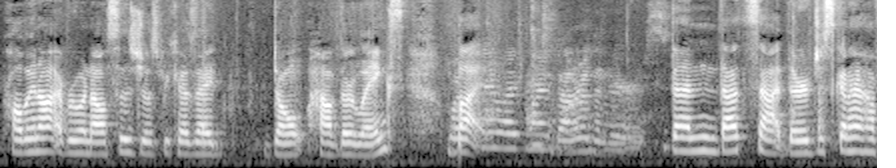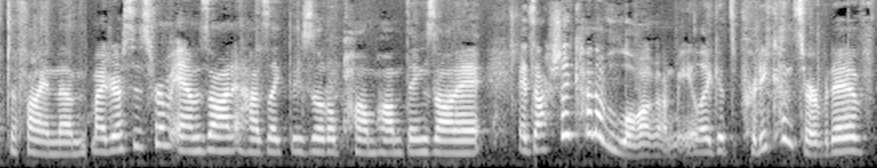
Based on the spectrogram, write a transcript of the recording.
probably not everyone else's, just because I don't have their links. But like than yours. then that's sad. They're just gonna have to find them. My dress is from Amazon. It has like these little pom-pom things on it. It's actually kind of long on me. Like it's pretty conservative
